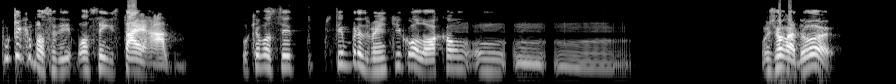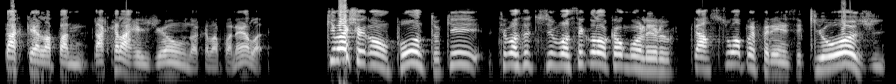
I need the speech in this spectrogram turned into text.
Por que, que você, você está errado? Porque você simplesmente coloca um, um, um, um jogador daquela, daquela região, daquela panela, que vai chegar um ponto que, se você, se você colocar um goleiro da sua preferência, que hoje,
